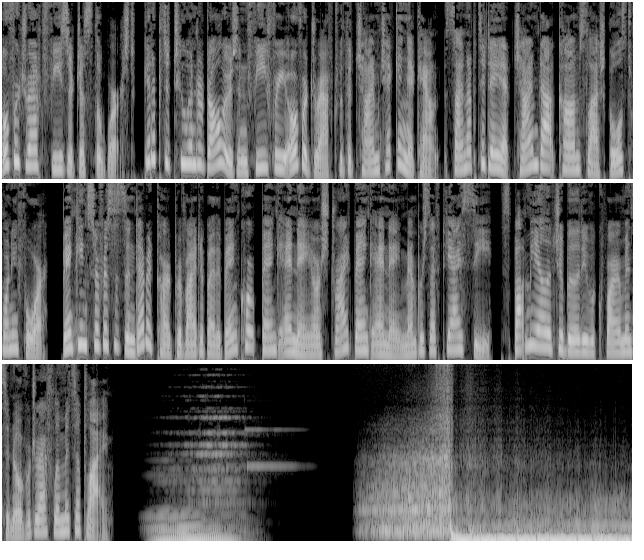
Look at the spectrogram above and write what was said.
Overdraft fees are just the worst. Get up to $200 in fee-free overdraft with a Chime checking account. Sign up today at Chime.com slash Goals24. Banking services and debit card provided by the Bancorp Bank N.A. or Stride Bank N.A. Members FDIC. Spot me eligibility requirements and overdraft limits apply.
